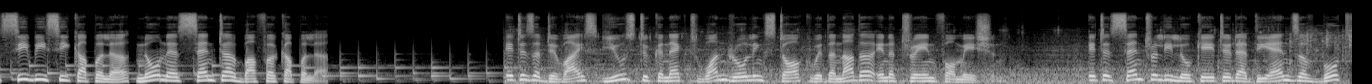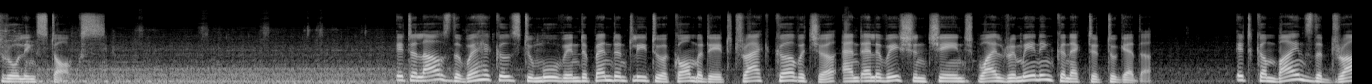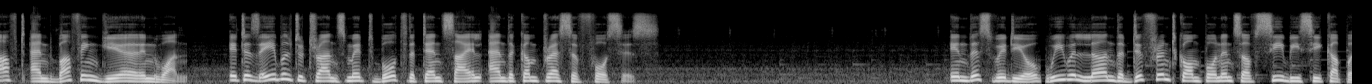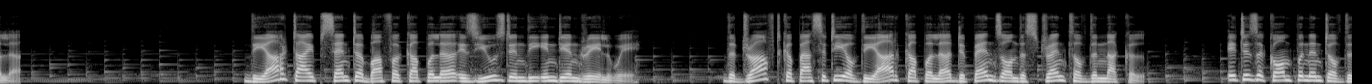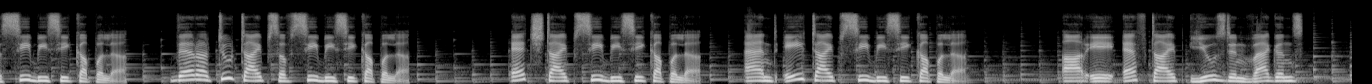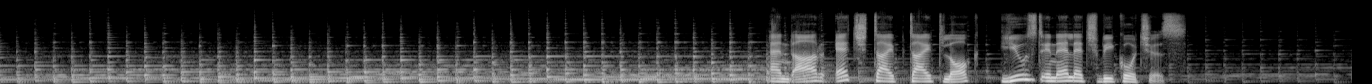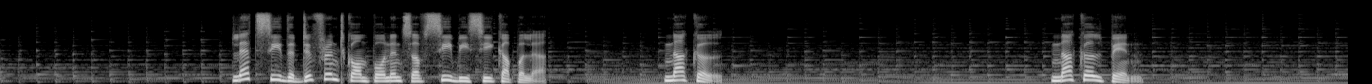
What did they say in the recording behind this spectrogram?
CBC coupler, known as center buffer coupler. It is a device used to connect one rolling stock with another in a train formation. It is centrally located at the ends of both rolling stocks. It allows the vehicles to move independently to accommodate track curvature and elevation change while remaining connected together. It combines the draft and buffing gear in one. It is able to transmit both the tensile and the compressive forces. In this video, we will learn the different components of CBC coupler. The R-type center buffer coupler is used in the Indian Railway. The draft capacity of the R coupler depends on the strength of the knuckle. It is a component of the CBC coupler. There are two types of CBC coupler. H-type CBC coupler and A-type CBC coupler. RA F-type used in wagons and R H-type tight lock used in LHB coaches. Let's see the different components of CBC coupler. Knuckle Knuckle pin.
